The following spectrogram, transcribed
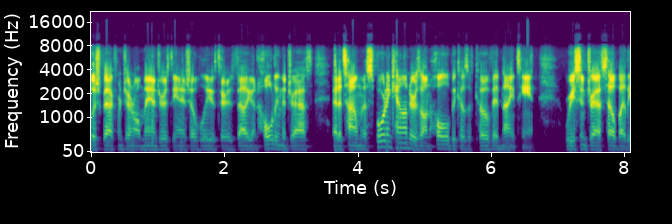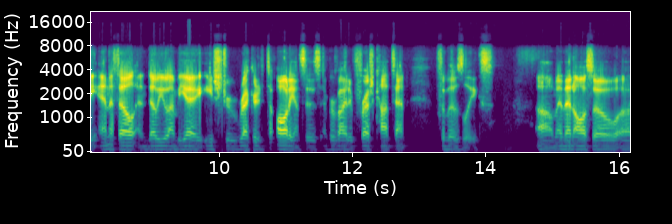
pushback from general managers, the NHL believes there is value in holding the draft at a time when the sporting calendar is on hold because of COVID 19. Recent drafts held by the NFL and WNBA each drew record to audiences and provided fresh content for those leagues. Um, and then also uh,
